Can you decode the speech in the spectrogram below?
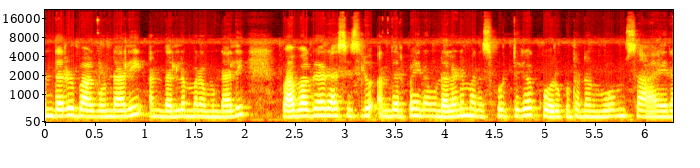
అందరూ బాగుండాలి అందరిలో మనం ఉండాలి. బాబాగారు ఆశీస్సులు అందరిపైన ఉండాలని మనస్ఫూర్తిగా కోరుకుంటున్నాను. ఓం సాయిరా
